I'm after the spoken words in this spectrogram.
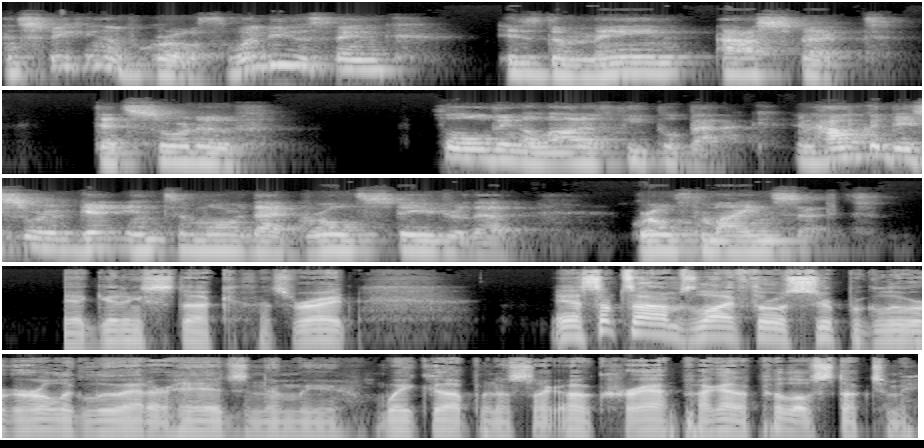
And speaking of growth, what do you think is the main aspect that's sort of holding a lot of people back? And how could they sort of get into more of that growth stage or that growth mindset? Yeah, getting stuck. That's right. Yeah, sometimes life throws super glue or gorilla glue at our heads, and then we wake up and it's like, oh crap, I got a pillow stuck to me.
